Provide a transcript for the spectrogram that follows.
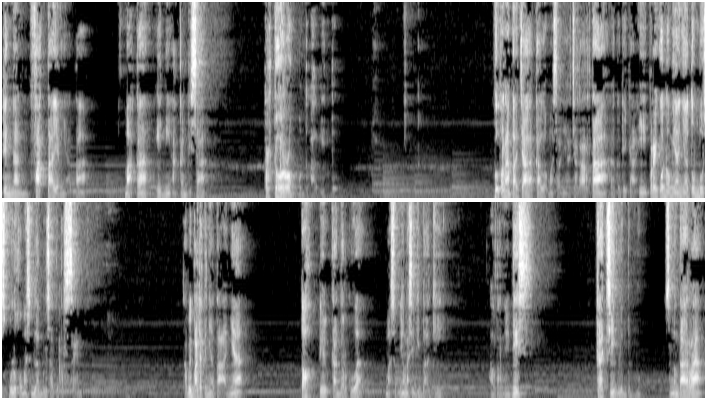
dengan fakta yang nyata, maka ini akan bisa terdorong untuk hal itu. Gue pernah baca kalau masalahnya Jakarta atau DKI, perekonomiannya tumbuh 10,91 persen. Tapi pada kenyataannya, toh di kantor gue masuknya masih dibagi alternidis, gaji belum penuh. Sementara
